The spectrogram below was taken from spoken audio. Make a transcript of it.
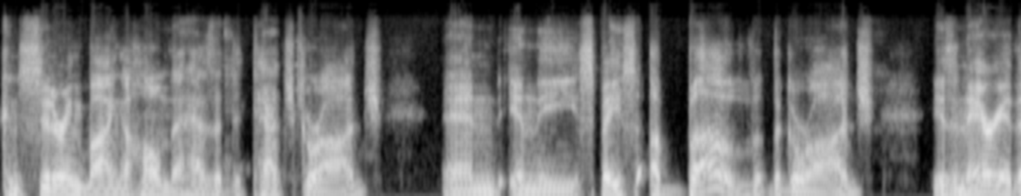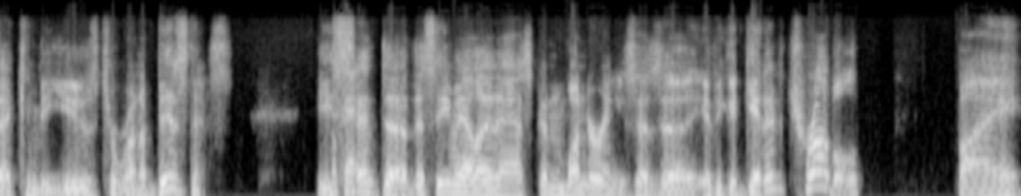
considering buying a home that has a detached garage. And in the space above the garage is an area that can be used to run a business. He okay. sent uh, this email in asking, wondering, he says, uh, if he could get into trouble by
